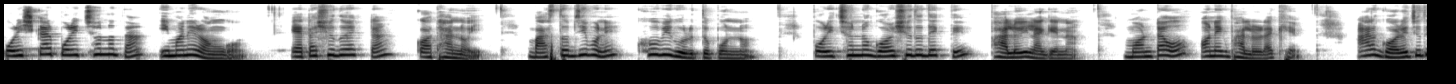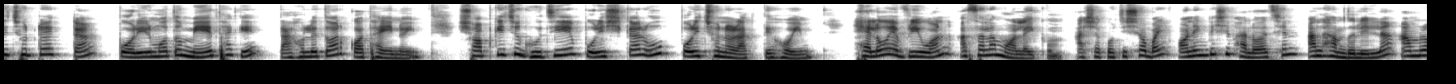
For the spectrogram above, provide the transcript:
পরিষ্কার পরিচ্ছন্নতা ইমানের অঙ্গ। এটা শুধু একটা কথা নয়, বাস্তব জীবনে খুবই গুরুত্বপূর্ণ। পরিচ্ছন্ন গড় শুধু দেখতে ভালোই লাগে না, মনটাও অনেক ভালো রাখে। আর গড়ে যদি ছোট্ট একটা পরীর মতো মেয়ে থাকে, তাহলে তো আর কথাই নয়। সব কিছু ঘুচিয়ে পরিষ্কার ও পরিচ্ছন্ন রাখতে হয়। হ্যালো এভরিওয়ান আসসালামু আলাইকুম। আশা করছি সবাই অনেক বেশি ভালো আছেন। আলহামদুলিল্লাহ আমরা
